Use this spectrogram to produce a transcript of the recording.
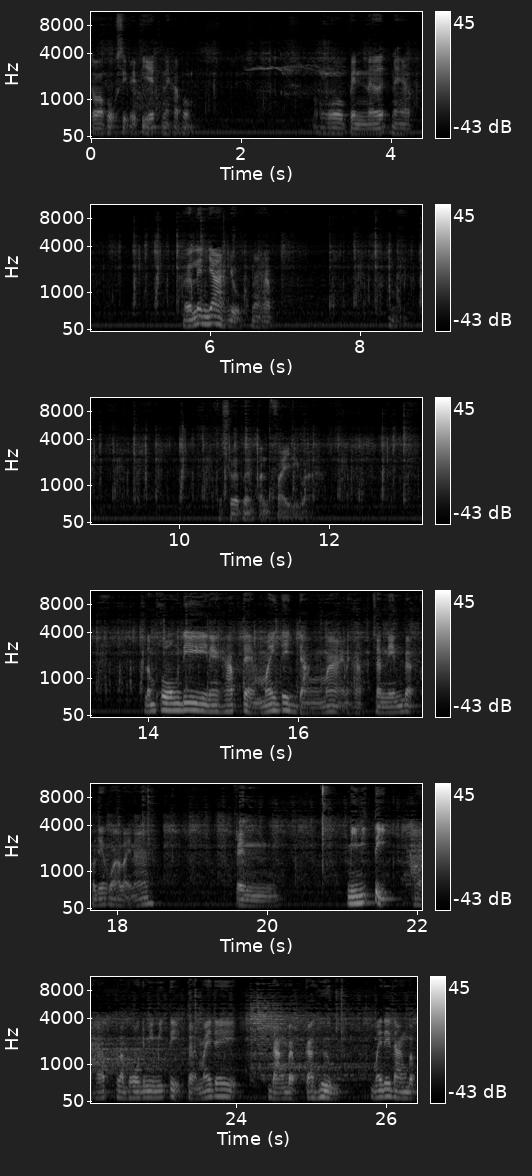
ตัว 60 fps นะครับผมโอ้เป็น Nurse นะครับ Nurse เล่นยากอยู่นะครับจะช่วยเพื่อนปั่นไฟดีกว่า ลำโพงดีนะครับ แต่ไม่ได้ดังมากนะครับ จะเน้นแบบเขาเรียกว่าอะไรนะ เป็นมีมิตินะครับลำโพงจะมีมิติ แต่ไม่ได้ดังแบบกระหึ่มไม่ได้ดังแบบ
